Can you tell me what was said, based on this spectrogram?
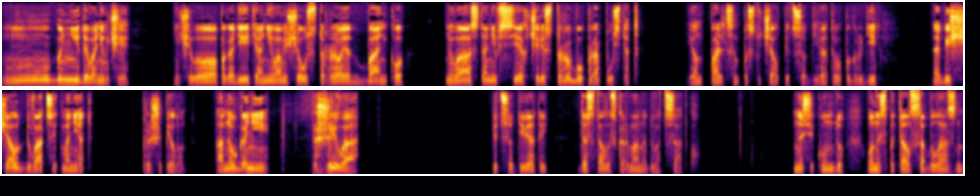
гниды вонючие. Ничего, погодите, они вам еще устроят баньку. Вас-то они всех через трубу пропустят. И он пальцем постучал 509-го по груди. Обещал двадцать монет, — прошипел он. — А ну, гони! Живо! 509-й достал из кармана двадцатку. На секунду он испытал соблазн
